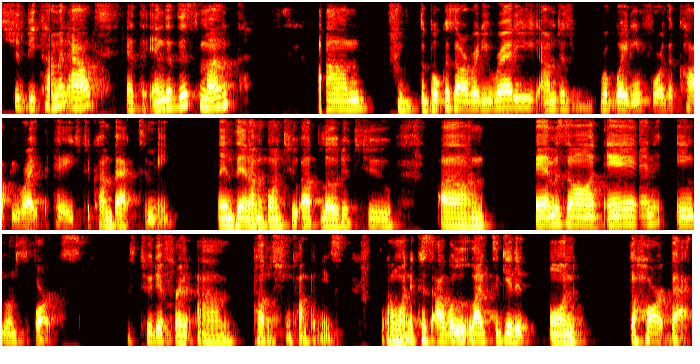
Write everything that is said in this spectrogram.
should be coming out at the end of this month. Um, the book is already ready. I'm just waiting for the copyright page to come back to me and then I'm going to upload it to um, Amazon and Ingram Sparks. It's two different um, publishing companies that I wanted because I would like to get it on the hardback,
